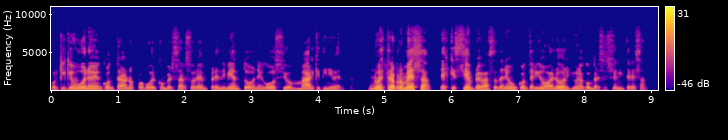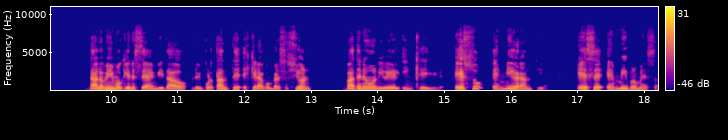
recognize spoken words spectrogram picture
Porque qué bueno encontrarnos para poder conversar sobre emprendimiento, negocio, marketing y venta. Nuestra promesa es que siempre vas a tener un contenido de valor y una conversación interesante. Da lo mismo quien sea invitado, lo importante es que la conversación va a tener un nivel increíble. Eso es mi garantía, ese es mi promesa,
